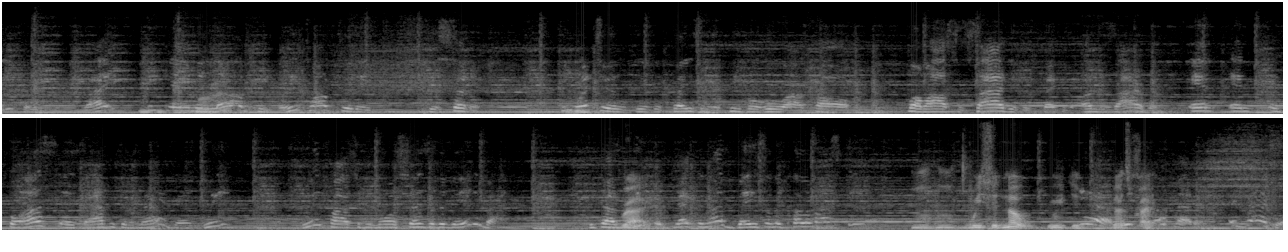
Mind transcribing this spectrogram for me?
people, right? He Mhm. came and loved people. He talked to the, the sinners. He went to, to the places of people who are called from our society perspective undesirable. And and, and for us as African Americans, we we're possibly more sensitive than anybody because Right. people projecting us based on the color of our skin. hmm We should know. We should, Yeah, that's we right. Exactly.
